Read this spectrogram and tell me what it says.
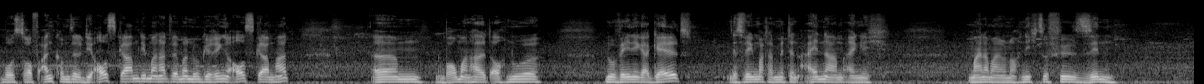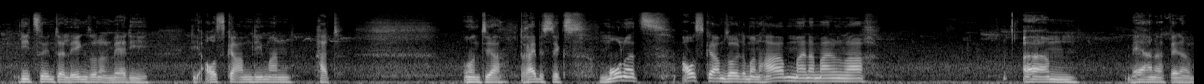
wo es darauf ankommt, sind die Ausgaben, die man hat. Wenn man nur geringe Ausgaben hat, ähm, dann braucht man halt auch nur, nur weniger Geld. Deswegen macht er mit den Einnahmen eigentlich meiner Meinung nach nicht so viel Sinn, die zu hinterlegen, sondern mehr die, die Ausgaben, die man hat. Und ja, drei bis sechs Monatsausgaben sollte man haben, meiner Meinung nach. Ähm, mehr, wenn er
